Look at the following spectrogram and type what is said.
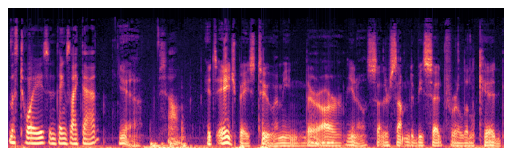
with toys and things like that. yeah. So, It's age based too. I mean, there are you know, so there's something to be said for a little kid,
